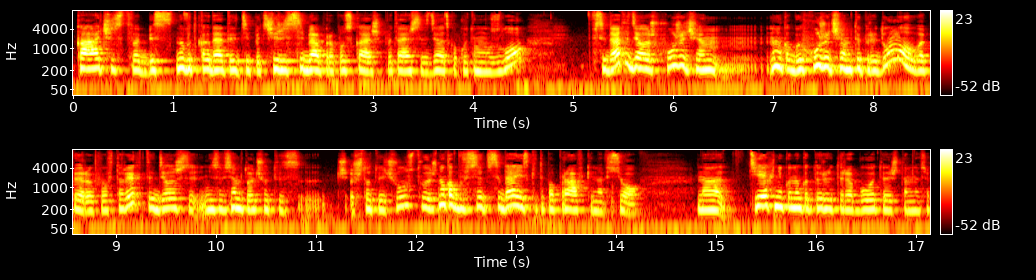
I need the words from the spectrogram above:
качества, без, ну вот когда ты типа через себя пропускаешь, пытаешься сделать какое-то музло, всегда ты делаешь хуже, чем, ну как бы хуже, чем ты придумал, во-первых, во-вторых, ты делаешь не совсем то, что ты, что ты чувствуешь, ну как бы всегда есть какие-то поправки на все, на технику, на которой ты работаешь, там на все.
